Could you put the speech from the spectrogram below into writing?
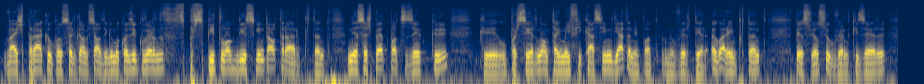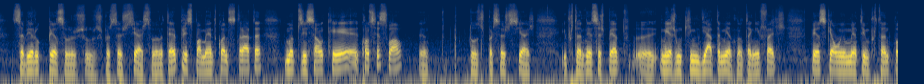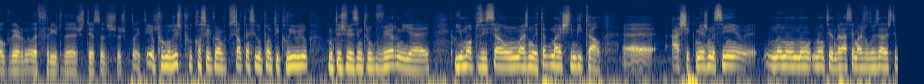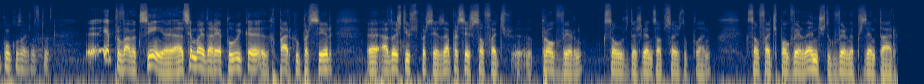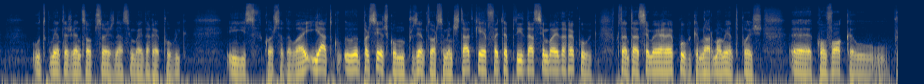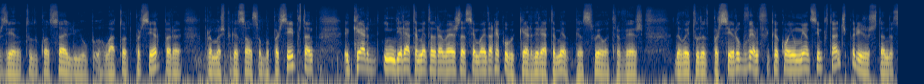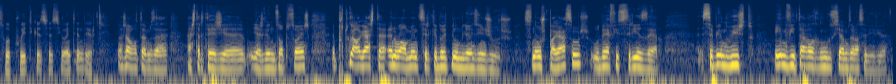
vai esperar que o Conselho Económico Social diga uma coisa e o Governo se precipite logo no dia seguinte a alterar. Portanto, nesse aspecto pode dizer que que o parecer não tem uma eficácia imediata, nem pode, a meu ver, ter. Agora, é importante, penso eu, se o Governo quiser saber o que pensam os, os parceiros sociais sobre a matéria, principalmente quando se trata de uma posição que é consensual entre todos os parceiros sociais. E, portanto, nesse aspecto, eh, mesmo que imediatamente não tenha efeitos, penso que é um elemento importante para o Governo aferir da justeza das suas políticas. Eu pergunto isto porque o Conselho Económico Social tem sido o ponto de equilíbrio, muitas vezes, entre o Governo e, a, e uma oposição mais militante, mais sindical. Uh, acha que mesmo assim não, não, não tenderá a ser mais valorizado este tipo de conclusões no futuro? É provável que sim. A Assembleia da República, repare que o parecer, eh, há dois tipos de pareceres. Há pareceres que são feitos eh, para o Governo, que são os das grandes opções do plano, que são feitos para o Governo antes do Governo apresentar o documento das grandes opções na Assembleia da República e isso consta da lei, e há eh, pareceres, como por exemplo o Orçamento de Estado, que é feito a pedido da Assembleia da República. Portanto, a Assembleia da República normalmente depois uh, convoca o, o, Presidente do Conselho e o relator de parecer para, para uma explicação sobre o parecer e, portanto, quer indiretamente através da Assembleia da República, quer diretamente, penso eu, através da leitura de parecer, o Governo fica com elementos importantes para ir ajustando a sua política, se assim o entender. Nós já voltamos à, à estratégia e às grandes opções. Portugal gasta anualmente cerca de 8 mil milhões em juros. Se não os pagássemos, o déficit seria zero. Sabendo isto, é inevitável renegociarmos a nossa dívida?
